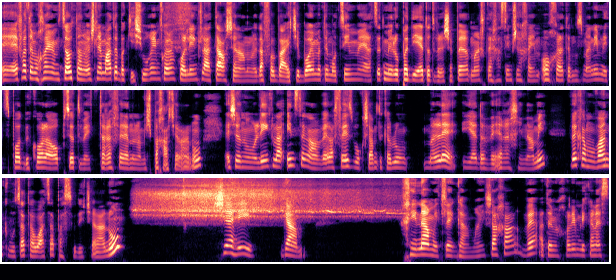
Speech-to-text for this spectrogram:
אה, איפה אתם יכולים למצוא אותנו? יש למטה בכישורים קודם כל לינק לאתר שלנו, לדף הבית, שבו אם אתם רוצים אה, לצאת מלופ הדיאטות ולשפר את מערכת היחסים שלכם עם אוכל, אתם מוזמנים לצפות בכל האופציות ולהצטרף אלינו למשפחה שלנו. יש לנו לינק לאינסטגרם ולפייסבוק, שם תקבלו מלא ידע וערך חינמי. וכמובן קבוצת הוואטסאפ הסודית שלנו, שהיא גם חינמית לגמרי, שחר, ואתם יכולים להיכנס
